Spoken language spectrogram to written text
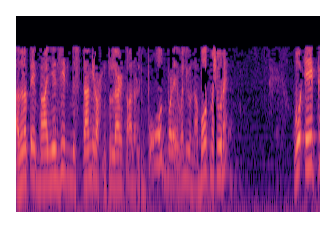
حضرت بایزید بستانی رحمۃ اللہ تعالی علیہ، بہت بڑے ولی اللہ بہت مشہور ہیں۔ وہ ایک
